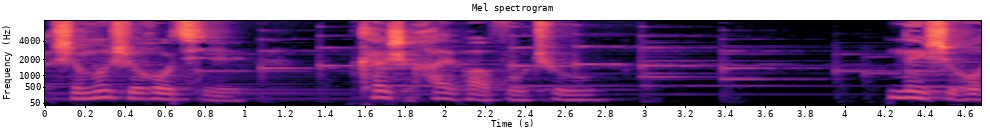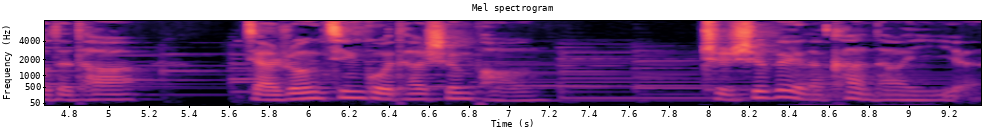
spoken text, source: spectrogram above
什么时候起，开始害怕付出？那时候的他，假装经过他身旁，只是为了看他一眼。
